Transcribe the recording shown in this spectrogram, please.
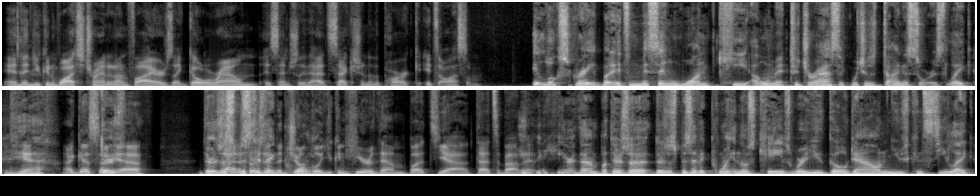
And then you can watch Pteranodon Flyers like go around essentially that section of the park. It's awesome. it looks great but it's missing one key element to jurassic which is dinosaurs like Yeah, I guess so. Yeah, there's, there's a dinosaurs in the point- jungle. You can hear them, but yeah, that's about you it. You can hear them but there's a there's a specific point in those caves where you go down and you can see like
